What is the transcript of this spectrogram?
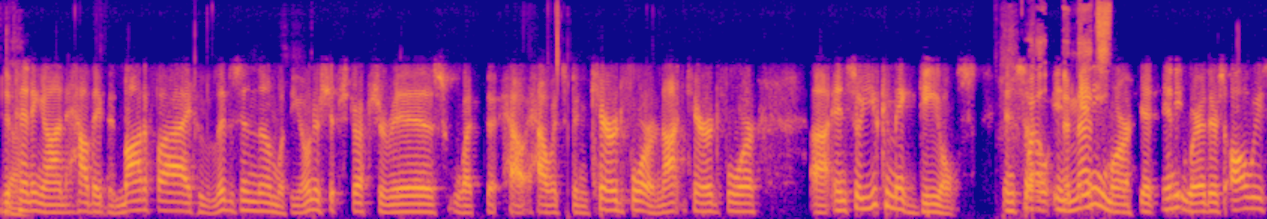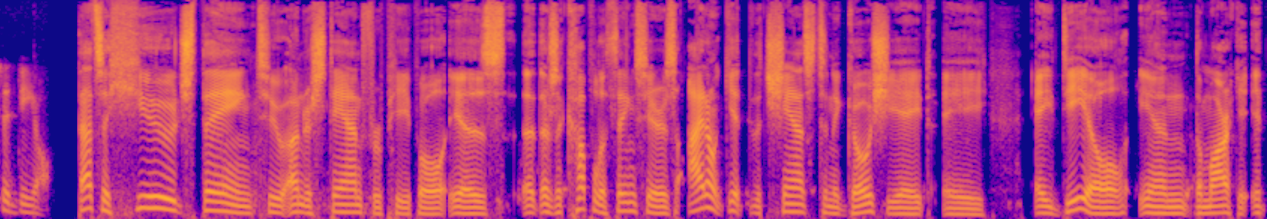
Yeah. depending on how they've been modified, who lives in them, what the ownership structure is, what the, how how it's been cared for or not cared for, uh, and so you can make deals. And so Well, in and any market, anywhere, there's always a deal. That's a huge thing to understand for people is uh, there's a couple of things here is I don't get the chance to negotiate a a deal in the market. It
